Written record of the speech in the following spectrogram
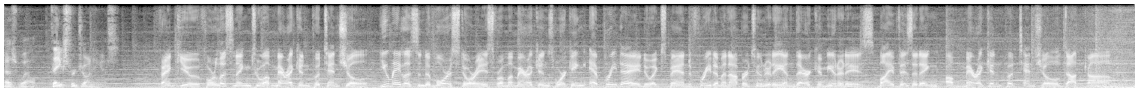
as well. Thanks for joining us. Thank you for listening to American Potential. You may listen to more stories from Americans working every day to expand freedom and opportunity in their communities by visiting AmericanPotential.com.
